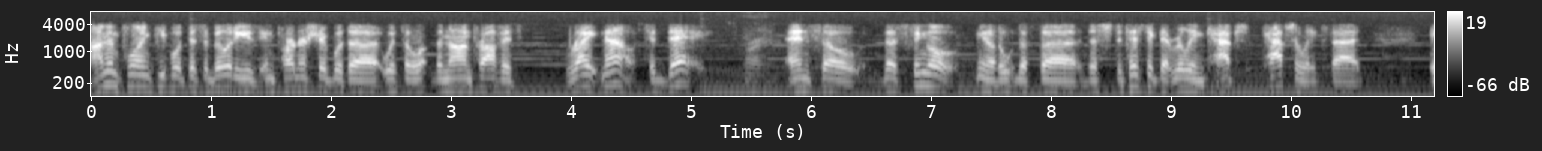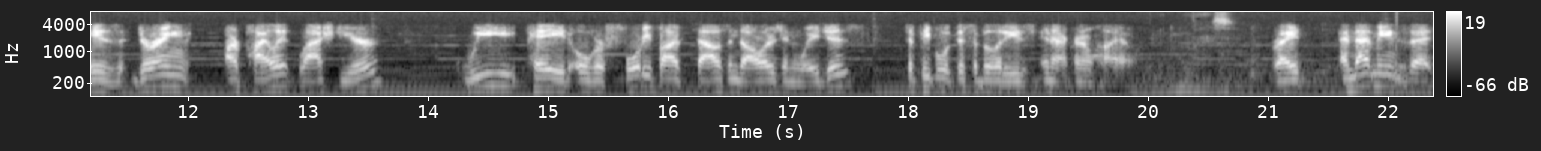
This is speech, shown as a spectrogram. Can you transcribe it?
I'm employing people with disabilities in partnership with a with the, the nonprofits right now today. Right. And so the single, you know, the the, the, the statistic that really encaps, encapsulates that is during our pilot last year, we paid over forty-five thousand dollars in wages to people with disabilities in Akron, Ohio Nice. right? And that means that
